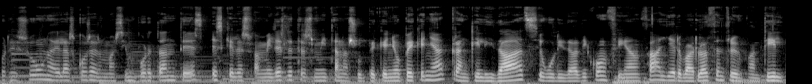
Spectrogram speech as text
Por eso una de las cosas más importantes es que las familias le transmitan a su pequeño o pequeña tranquilidad, seguridad y confianza al llevarlo al centro infantil.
